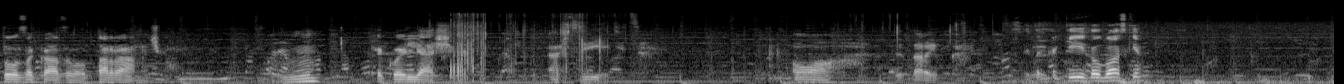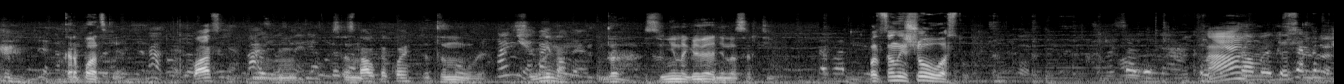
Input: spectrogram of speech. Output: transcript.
Кто заказывал тараночку? М? Какой лящик. Аж светится. О, это рыбка. Это какие колбаски? Карпатские. Колбаски? Состав какой? Это новые. Свинина? Да, свинина говядина ассорти. Пацаны, что у вас тут? А? Особняк.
